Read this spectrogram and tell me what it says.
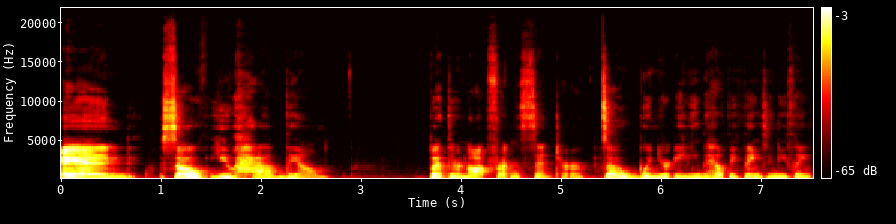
And so you have them, but they're not front and center. So when you're eating the healthy things and you think,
